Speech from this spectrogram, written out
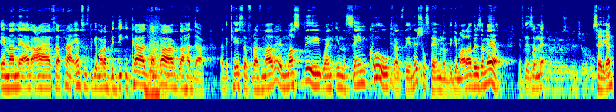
Answers the Gemara, B'di'ika zachar bahada the case of Rav Mare it must be when in the same coop, that's the initial statement of the Gemara, there's a male. If there's a male. Say it again.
